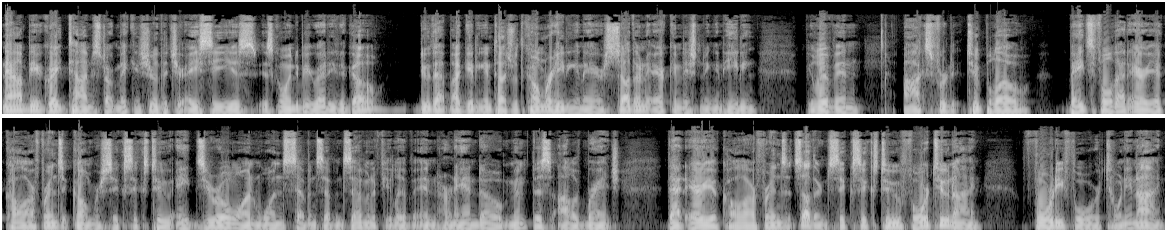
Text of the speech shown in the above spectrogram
now would be a great time to start making sure that your AC is is going to be ready to go. Do that by getting in touch with Comer Heating and Air, Southern Air Conditioning and Heating. If you live in Oxford, Tupelo, Batesville, that area, call our friends at Comer, 662-801-1777. If you live in Hernando, Memphis, Olive Branch, that area, call our friends at Southern, 662-429-4429.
